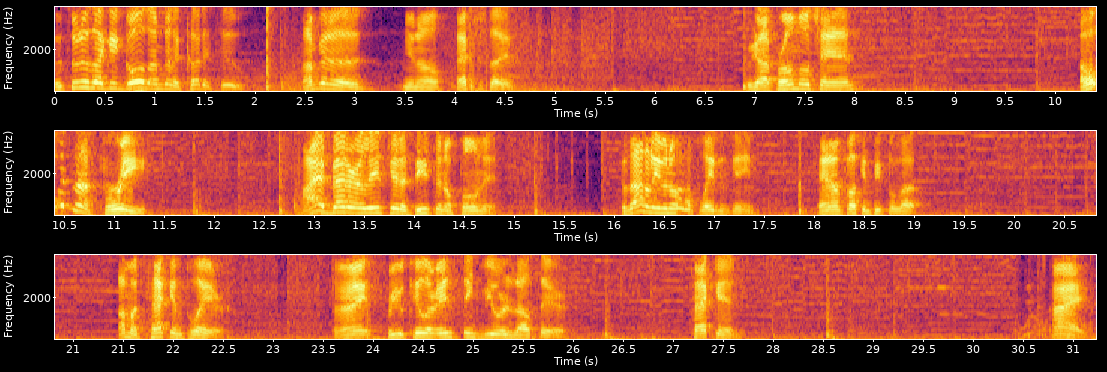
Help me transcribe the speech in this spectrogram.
As soon as I get gold, I'm gonna cut it too. I'm gonna, you know, exercise. We got promo chance. I hope it's not free. I better at least get a decent opponent. Because I don't even know how to play this game. And I'm fucking people up. I'm a Tekken player. Alright? For you Killer Instinct viewers out there. Tekken. Alright.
